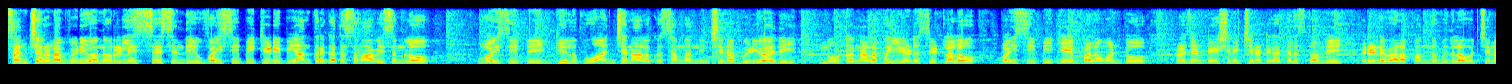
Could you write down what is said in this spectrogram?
సంచలన వీడియోను రిలీజ్ చేసింది వైసీపీ టీడీపీ అంతర్గత సమావేశంలో వైసీపీ గెలుపు అంచనాలకు సంబంధించిన వీడియో అది. నూట నలభై ఏడు సీట్లలో వైసీపీకే బలం అంటూ ప్రజెంటేషన్ ఇచ్చినట్టుగా తెలుస్తోంది. రెండు వేల పంతొమ్మిదిలో వచ్చిన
